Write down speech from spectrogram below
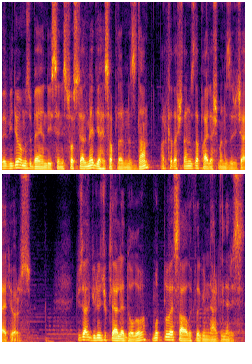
ve videomuzu beğendiyseniz sosyal medya hesaplarınızdan arkadaşlarınızla paylaşmanızı rica ediyoruz. Güzel gülücüklerle dolu, mutlu ve sağlıklı günler dileriz.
